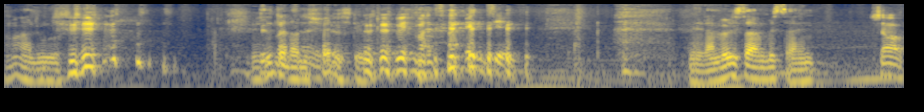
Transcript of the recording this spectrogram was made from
Ah, du. Wir sind ja noch nicht fertig, du. Zeit jetzt. Nee, dann würde ich sagen, bis dahin. Ciao.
